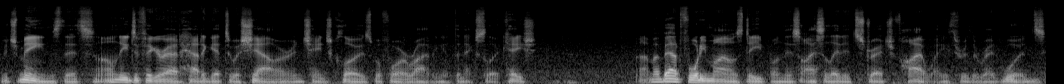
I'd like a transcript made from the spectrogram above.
which means that I'll need to figure out how to get to a shower and change clothes before arriving at the next location. I'm about 40 miles deep on this isolated stretch of highway through the Red Woods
